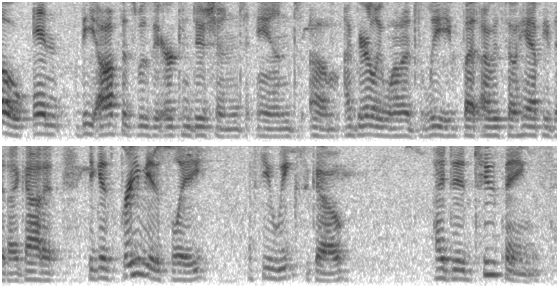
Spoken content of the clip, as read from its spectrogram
Oh, and the office was air conditioned and um, I barely wanted to leave, but I was so happy that I got it because previously, a few weeks ago, I did two things.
